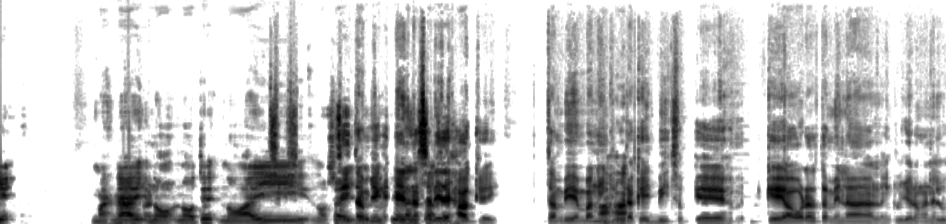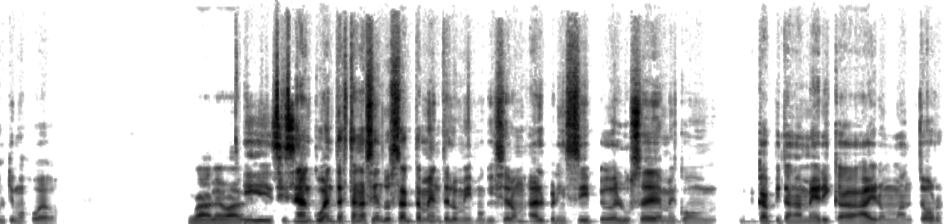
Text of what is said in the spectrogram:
Y más nada, Ah, no, no, te, no hay, sí, sí. no sé, Sí, yo aquí también en la serie de Hockey también van a incluir Ajá. a Kate Bishop, que, es, que ahora también la, la incluyeron en el último juego. Vale, vale. Y si se dan cuenta, están haciendo exactamente lo mismo que hicieron al principio del UCM con Capitán América, Iron Man, Thor,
